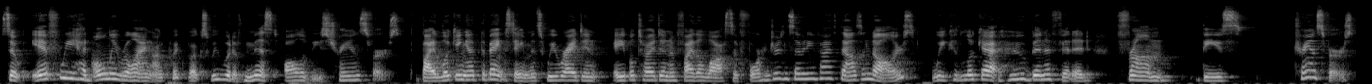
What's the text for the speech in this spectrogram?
So if we had only relying on QuickBooks, we would have missed all of these transfers. By looking at the bank statements, we were ident- able to identify the loss of $475,000. We could look at who benefited from these transfers.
